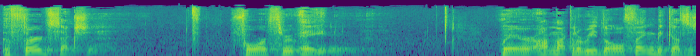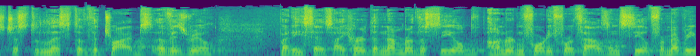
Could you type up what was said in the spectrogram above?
The third section, 4 through 8, where I'm not going to read the whole thing because it's just a list of the tribes of Israel. But he says, I heard the number of the sealed 144,000 sealed from every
